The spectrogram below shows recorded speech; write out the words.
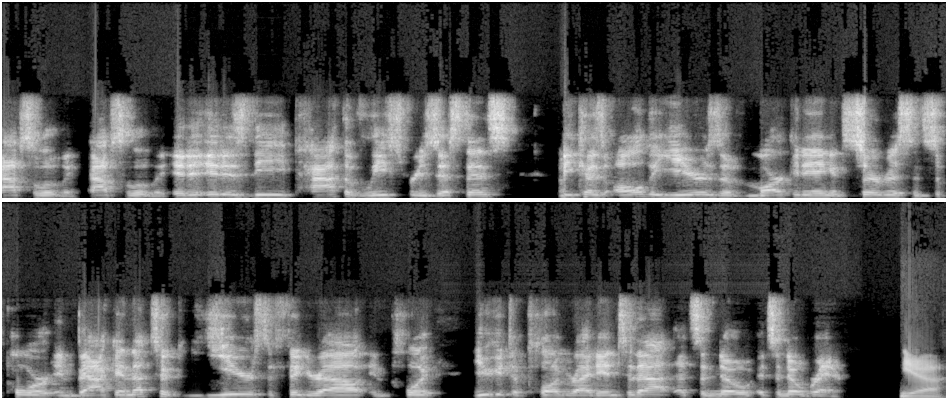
absolutely. Absolutely. It, it is the path of least resistance because all the years of marketing and service and support and back end, that took years to figure out. And employ you get to plug right into that. That's a no, it's a no-brainer. Yeah.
